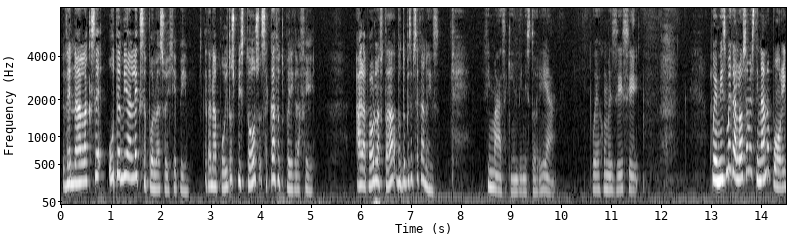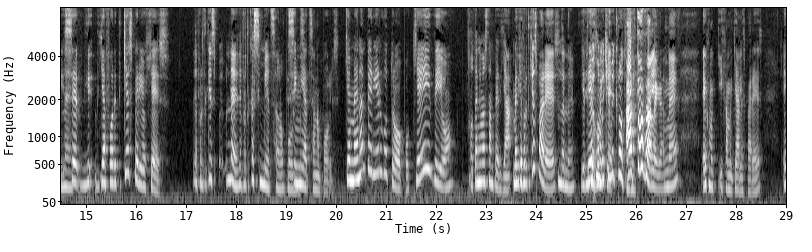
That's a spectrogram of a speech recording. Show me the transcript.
δεν άλλαξε ούτε μία λέξη από όλα όσα είχε πει. Ήταν απολύτως πιστός σε κάθε του περιγραφή. Αλλά παρόλα αυτά δεν το πίστεψε κανείς. Θυμάσαι εκείνη την ιστορία που έχουμε ζήσει. που εμείς μεγαλώσαμε στην Άνω Πόλη Ναι. σε δι- διαφορετικές περιοχές. Διαφορετικές, ναι, διαφορετικά σημεία της Ανοπόλη. Σημεία της Ανοπόλης. Και με έναν περίεργο τρόπο και οι δύο, όταν ήμασταν παιδιά, με διαφορετικές παρέες. Ναι, ναι. Γιατί Γιατί, εγώ έχουμε είμαι και μικρότερη. Αυτό θα έλεγα, ναι. Έχουμε, είχαμε και άλλες παρέες. Ε,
